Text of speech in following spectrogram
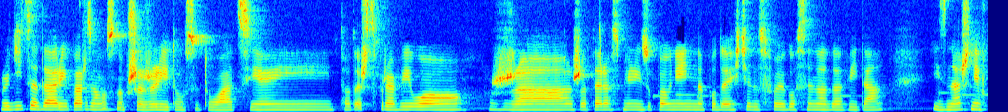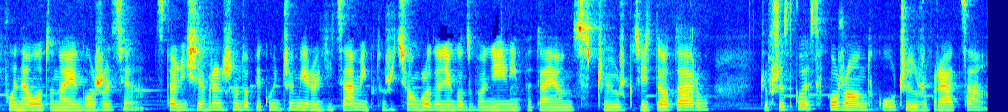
Rodzice Darii bardzo mocno przeżyli tą sytuację i to też sprawiło, że, że teraz mieli zupełnie inne podejście do swojego syna Dawida i znacznie wpłynęło to na jego życie. Stali się wręcz nadopiekuńczymi rodzicami, którzy ciągle do niego dzwonili, pytając, czy już gdzieś dotarł, czy wszystko jest w porządku, czy już wraca.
